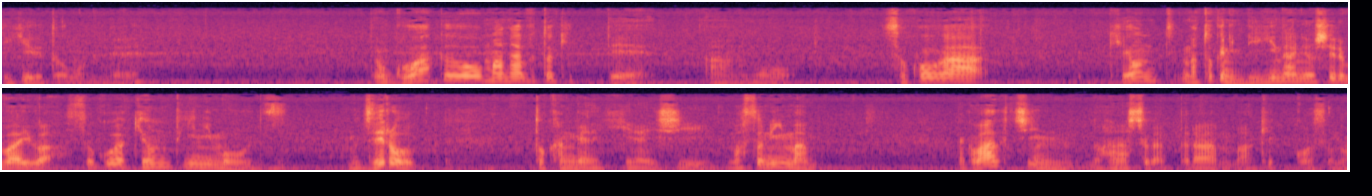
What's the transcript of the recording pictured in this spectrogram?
できると思うんで。でも語学を学ぶ時ってあのもうそこが基本、まあ、特にビギナーに教える場合はそこが基本的にもうゼロと考えなきゃいけないし、まあ、その今なんかワクチンの話とかだったら、まあ、結構その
